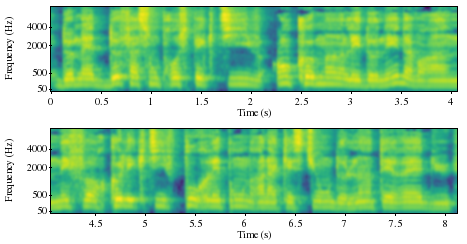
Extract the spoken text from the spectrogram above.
de mettre de façon prospective en commun les données, d'avoir un effort collectif pour répondre à la question de l'intérêt du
